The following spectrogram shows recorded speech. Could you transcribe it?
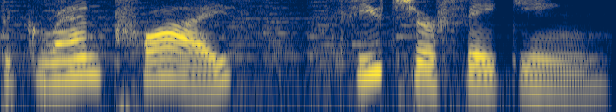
the grand prize future faking.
